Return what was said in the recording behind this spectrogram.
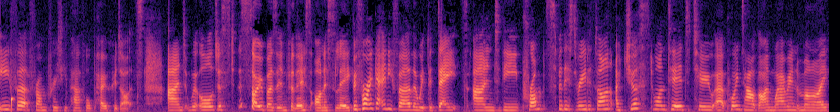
Aoife from Pretty Purple Polka Dots. And we're all just so buzzing for this, honestly. Before I get any further with the dates and the prompts for this readathon, I just wanted to uh, point out that I'm wearing my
